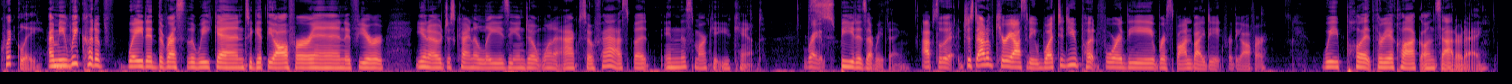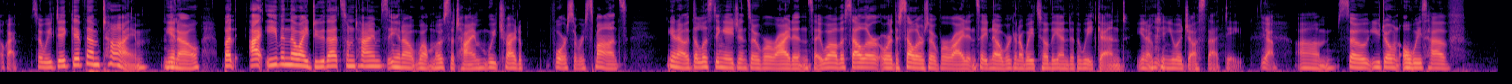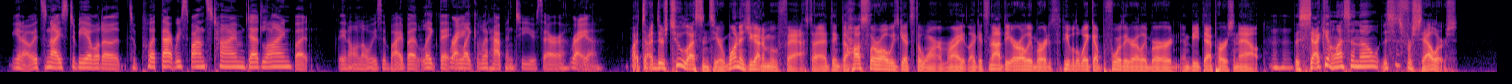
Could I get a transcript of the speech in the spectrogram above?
quickly. I mean, mm-hmm. we could have waited the rest of the weekend to get the offer in if you're, you know, just kind of lazy and don't want to act so fast. But in this market, you can't. Right. Speed is everything. Absolutely. Just out of curiosity, what did you put for the respond by date for the offer? We put three o'clock on Saturday. Okay. So we did give them time, you know. But I, even though I do that sometimes, you know, well, most of the time we try to force a response. You know, the listing agents override it and say, well, the seller or the sellers override it and say, no, we're going to wait till the end of the weekend. You know, can you adjust that date? Yeah. Um, so you don't always have, you know, it's nice to be able to to put that response time deadline, but they don't always abide. But like that, Right. like what happened to you, Sarah? Right. Yeah. I t- uh, there's two lessons here. One is you got to move fast. I I think the hustler always gets the worm, right? Like it's not the early bird; it's the people that wake up before the early bird and beat that person out. Mm-hmm. The second lesson, though, this is for sellers.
